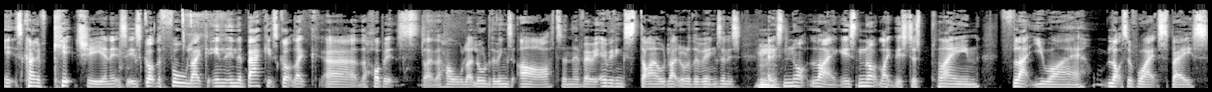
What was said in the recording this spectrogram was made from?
it's kind of kitschy and it's it's got the full like in in the back it's got like uh the hobbits like the whole like lord of the rings art and they're very everything's styled like lord of the rings and it's mm. and it's not like it's not like this just plain flat ui lots of white space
